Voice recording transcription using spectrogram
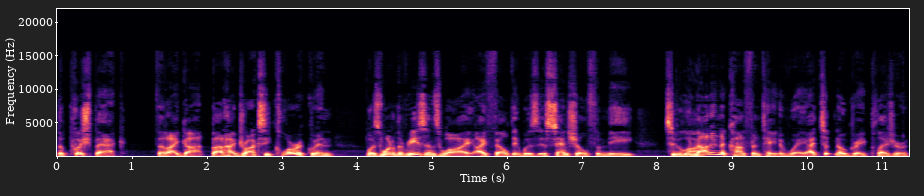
the pushback that I got about hydroxychloroquine, was one of the reasons why I felt it was essential for me to, To not in a confrontative way. I took no great pleasure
